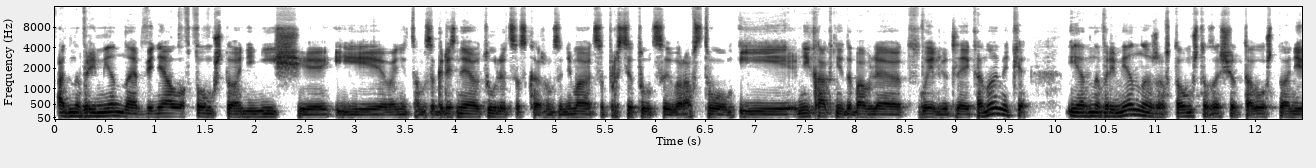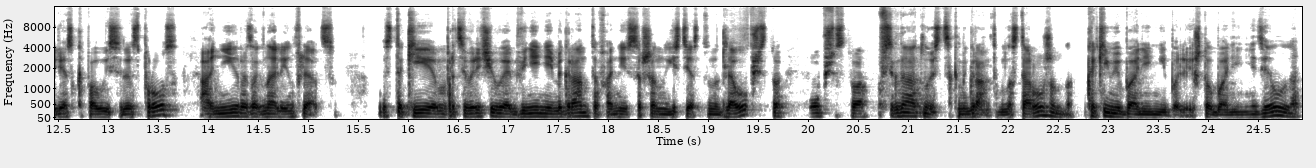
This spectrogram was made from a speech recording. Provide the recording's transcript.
одновременно обвиняла в том, что они нищие и они там загрязняют улицы, скажем, занимаются проституцией, воровством и никак не добавляют value для экономики, и одновременно же в том, что за счет того, что они резко повысили спрос, они разогнали инфляцию. То есть такие противоречивые обвинения мигрантов, они совершенно естественны для общества. Общество всегда относится к мигрантам настороженно, какими бы они ни были и что бы они ни делали.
